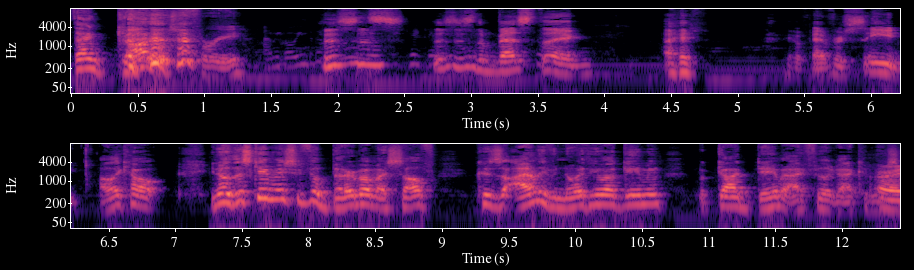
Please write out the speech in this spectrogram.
Thank God it's free. I'm going to the This is this is the best thing I have ever seen. I like how you know this game makes me feel better about myself because I don't even know anything about gaming. But god damn it, I feel like I could make All right,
